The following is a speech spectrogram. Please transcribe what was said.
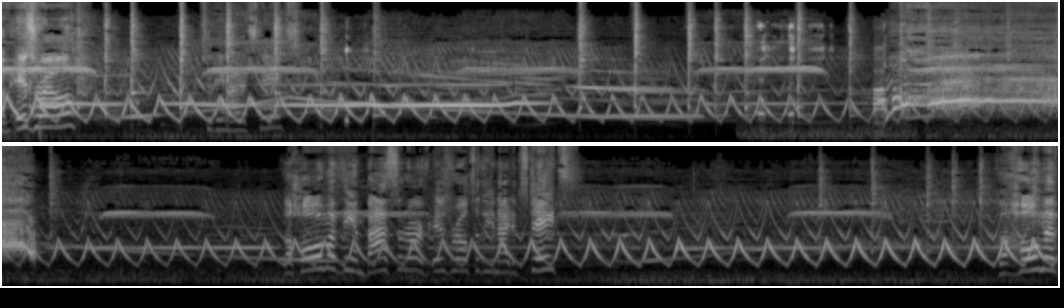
of Israel to the United States. The home of the ambassador of Israel to the United States. The home of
